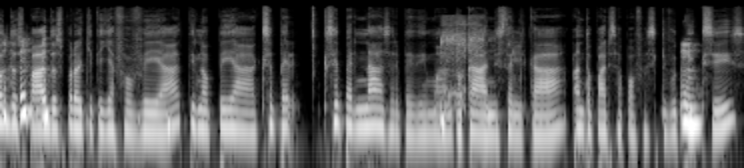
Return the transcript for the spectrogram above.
Όντως πάντως πρόκειται για φοβία την οποία ξεπερ... ξεπερνάς, ρε παιδί μου, αν το κάνεις τελικά, αν το πάρεις απόφαση και βουτήξεις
